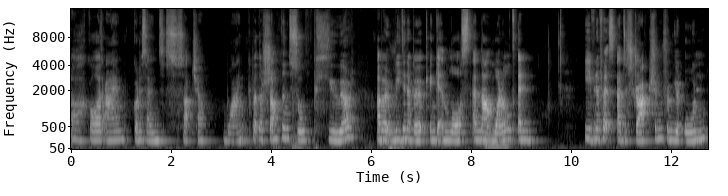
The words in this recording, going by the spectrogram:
oh god, I am gonna sound such a wank, but there's something so pure about reading a book and getting lost in that Mm. world, and even if it's a distraction from your own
